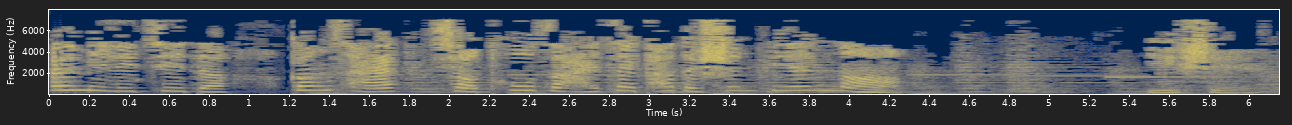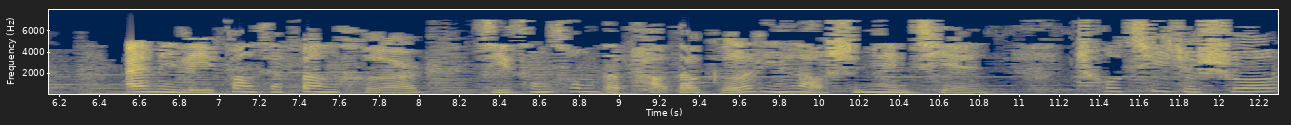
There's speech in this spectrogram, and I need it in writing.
艾米丽记得刚才小兔子还在她的身边呢。于是，艾米丽放下饭盒，急匆匆的跑到格林老师面前，抽泣着说：“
